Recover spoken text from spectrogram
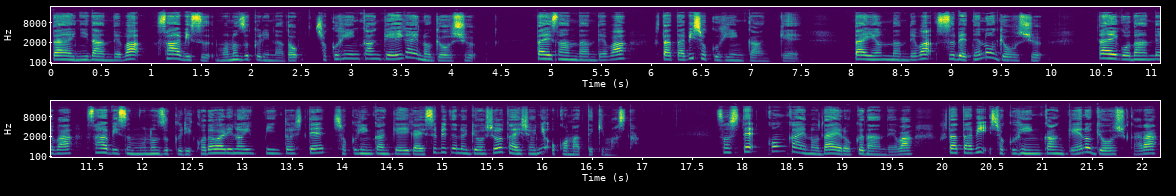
第2弾ではサービス、ものづくりなど食品関係以外の業種、第3弾では再び食品関係。第4弾ではすべての業種。第5弾ではサービスものづくりこだわりの一品として食品関係以外すべての業種を対象に行ってきました。そして今回の第6弾では再び食品関係の業種から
